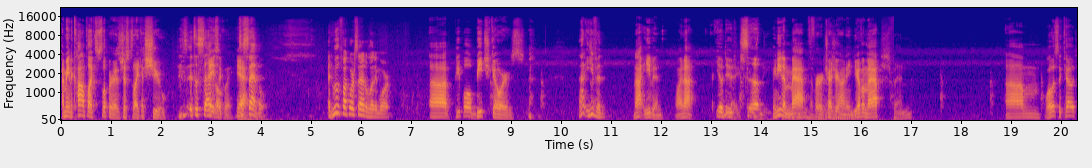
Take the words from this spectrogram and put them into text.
I mean, a complex slipper is just like a shoe. It's, it's a sandal. Basically, It's yeah. a sandal. And who the fuck wears sandals anymore? Uh, people, beachgoers. Not even. Not even. Why not? Yo, dude. Excuse sup? me, We need a map for treasure hunting. Do you have a map? Sven. Um, what was the code?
